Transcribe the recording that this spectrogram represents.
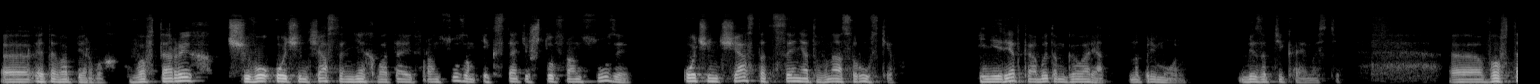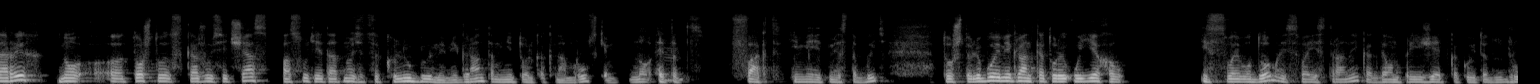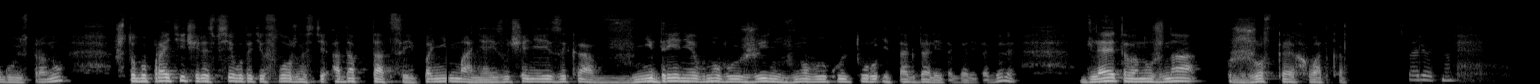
Э, это во-первых. Во-вторых, чего очень часто не хватает французам, и, кстати, что французы очень часто ценят в нас русских, и нередко об этом говорят напрямую, без обтекаемости. Э, во-вторых, но э, то, что скажу сейчас, по сути, это относится к любым иммигрантам, не только к нам, русским, но mm-hmm. этот факт имеет место быть, то, что любой иммигрант, который уехал из своего дома, из своей страны, когда он приезжает в какую-то другую страну, чтобы пройти через все вот эти сложности адаптации, понимания, изучения языка, внедрения в новую жизнь, в новую культуру и так далее, и так далее, и так далее, для этого нужна жесткая хватка. Абсолютно.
